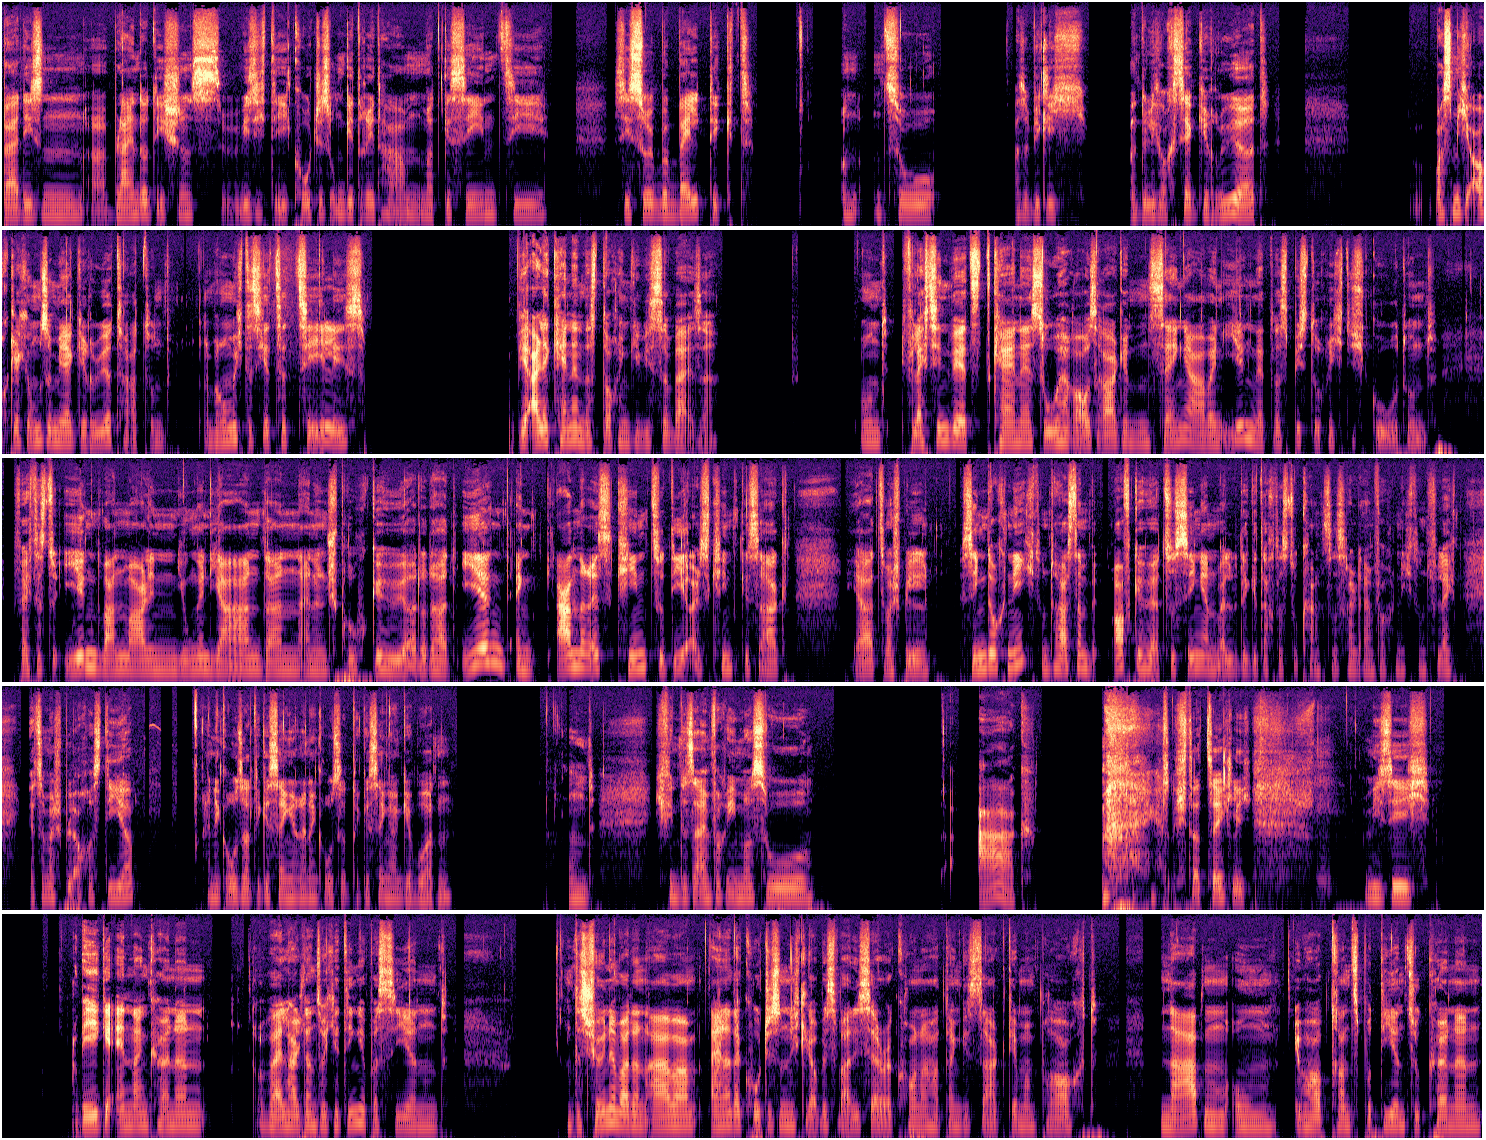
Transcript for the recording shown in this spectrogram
bei diesen äh, Blind Auditions, wie sich die Coaches umgedreht haben. Man hat gesehen, sie, sie ist so überwältigt und, und so, also wirklich natürlich auch sehr gerührt, was mich auch gleich umso mehr gerührt hat. Und warum ich das jetzt erzähle, ist, wir alle kennen das doch in gewisser Weise. Und vielleicht sind wir jetzt keine so herausragenden Sänger, aber in irgendetwas bist du richtig gut. Und vielleicht hast du irgendwann mal in jungen Jahren dann einen Spruch gehört oder hat irgendein anderes Kind zu dir als Kind gesagt, ja, zum Beispiel, sing doch nicht. Und du hast dann aufgehört zu singen, weil du dir gedacht hast, du kannst das halt einfach nicht. Und vielleicht ja zum Beispiel auch aus dir eine großartige Sängerin, ein großartiger Sänger geworden. Und ich finde es einfach immer so arg, eigentlich tatsächlich, wie sich Wege ändern können, weil halt dann solche Dinge passieren. Und, und das Schöne war dann aber, einer der Coaches, und ich glaube, es war die Sarah Connor, hat dann gesagt, ja, man braucht Narben, um überhaupt transportieren zu können,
